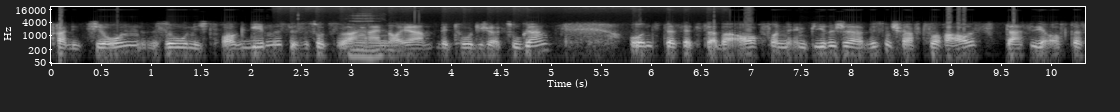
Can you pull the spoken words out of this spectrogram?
Tradition so nicht vorgegeben ist. Das ist sozusagen ein neuer methodischer Zugang. Und das setzt aber auch von empirischer Wissenschaft voraus, dass sie auf das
